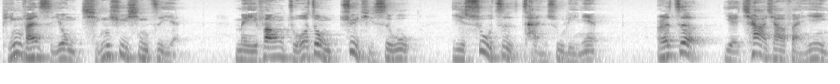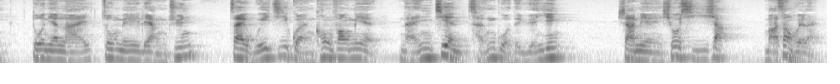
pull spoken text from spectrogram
频繁使用情绪性字眼；美方着重具体事务，以数字阐述理念。而这也恰恰反映多年来中美两军在危机管控方面难见成果的原因。下面休息一下，马上回来。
